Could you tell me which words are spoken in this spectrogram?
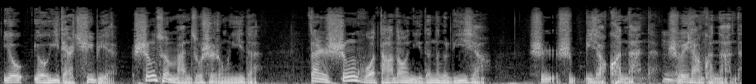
有有一点区别。生存满足是容易的，但是生活达到你的那个理想。是是比较困难的，是非常困难的。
